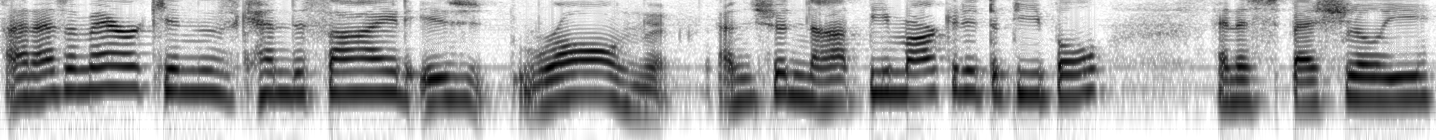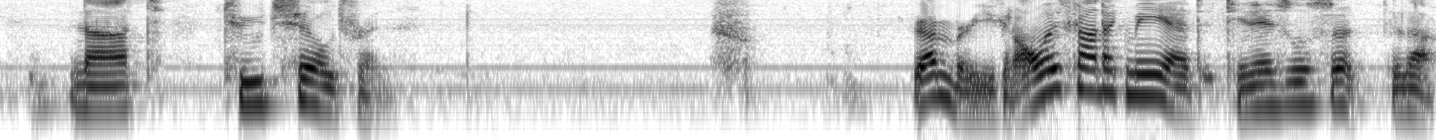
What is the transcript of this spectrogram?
and as Americans can decide is wrong and should not be marketed to people, and especially not to children. Remember, you can always contact me at teenage no,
